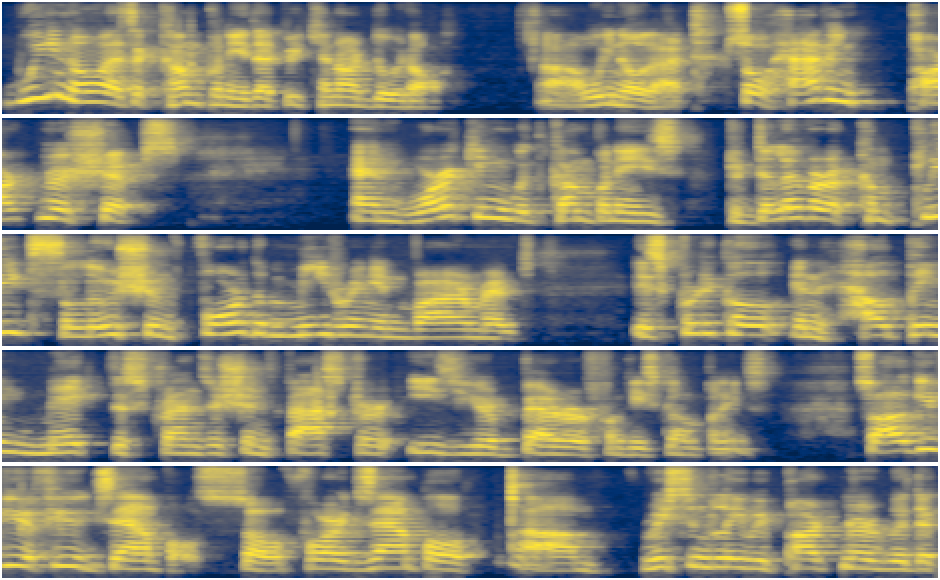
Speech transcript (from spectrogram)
we know as a company that we cannot do it all. Uh, we know that. So having partnerships and working with companies to deliver a complete solution for the metering environment is critical in helping make this transition faster, easier, better for these companies. So I'll give you a few examples. So, for example, um, recently we partnered with, the,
